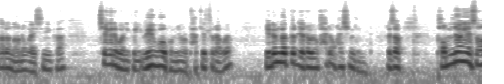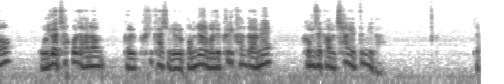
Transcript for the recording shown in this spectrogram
다른 언어가 있으니까 최근에 보니까 외국어 법령으로 바뀌었더라고요. 이런 것들을 여러분 활용하시면 됩니다. 그래서 법령에서 우리가 찾고자 하는 걸 클릭하시면 여기 법령을 먼저 클릭한 다음에 검색하면 창에 뜹니다. 자,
